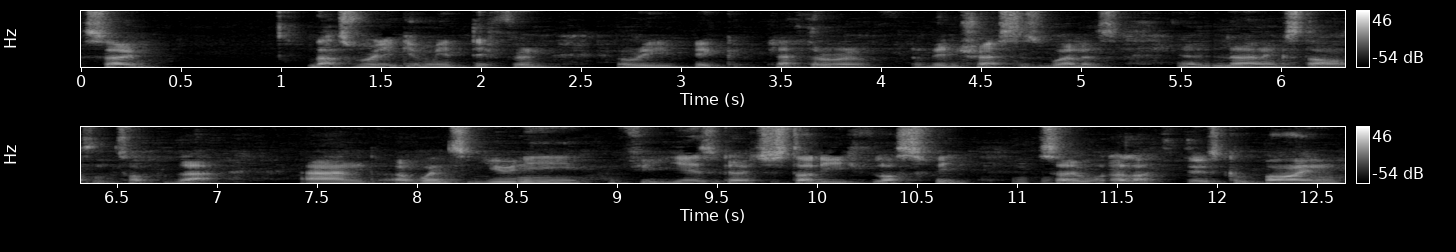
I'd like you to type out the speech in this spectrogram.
So that's really given me a different, a really big plethora of, of interests as well as you know learning styles on top of that. And I went to uni a few years ago to study philosophy. Mm-hmm. So what I like to do is combine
